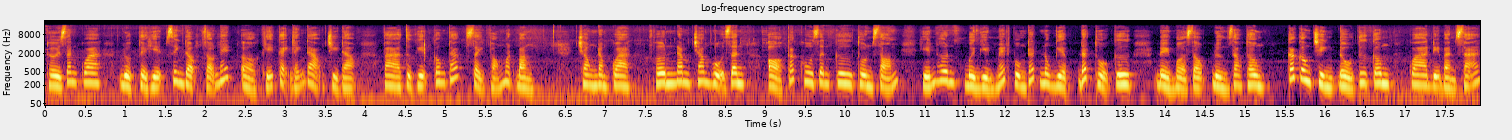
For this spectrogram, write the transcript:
thời gian qua được thể hiện sinh động rõ nét ở khía cạnh lãnh đạo chỉ đạo và thực hiện công tác giải phóng mặt bằng. Trong năm qua, hơn 500 hộ dân ở các khu dân cư thôn xóm hiến hơn 10.000 mét vuông đất nông nghiệp, đất thổ cư để mở rộng đường giao thông. Các công trình đầu tư công qua địa bàn xã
